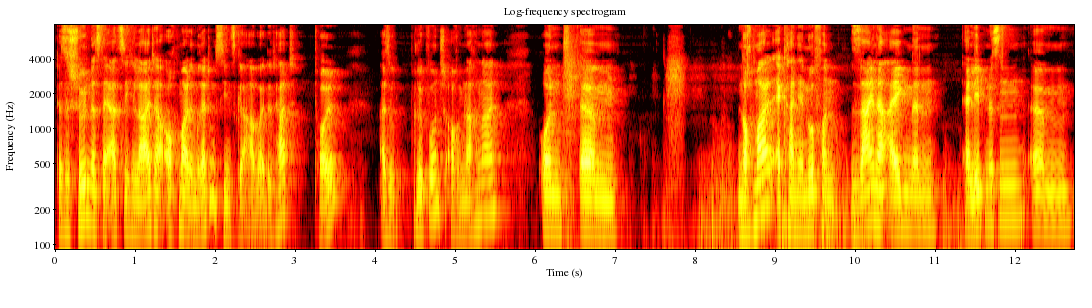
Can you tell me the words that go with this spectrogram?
Das ist schön, dass der ärztliche Leiter auch mal im Rettungsdienst gearbeitet hat. Toll. Also Glückwunsch, auch im Nachhinein. Und ähm, nochmal, er kann ja nur von seinen eigenen Erlebnissen ähm,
